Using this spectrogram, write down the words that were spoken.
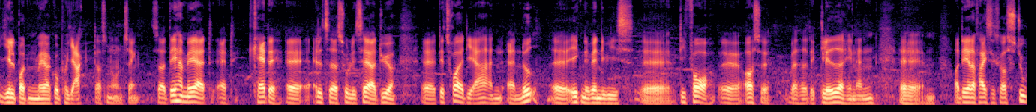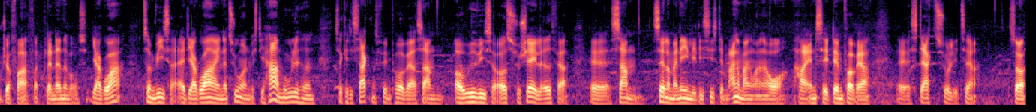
hjælper den med at gå på jagt og sådan nogle ting. Så det her med, at, at katte øh, altid er solitære dyr, øh, det tror jeg, de er af, af nød, øh, ikke nødvendigvis. Øh, de får øh, også hvad hedder det, glæde af hinanden. Øh, og det er der faktisk også studier fra, fra blandt andet vores jaguar, som viser, at jaguarer i naturen, hvis de har muligheden, så kan de sagtens finde på at være sammen og udviser også social adfærd øh, sammen, selvom man egentlig de sidste mange, mange, mange år har anset dem for at være øh, stærkt solitære. Så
